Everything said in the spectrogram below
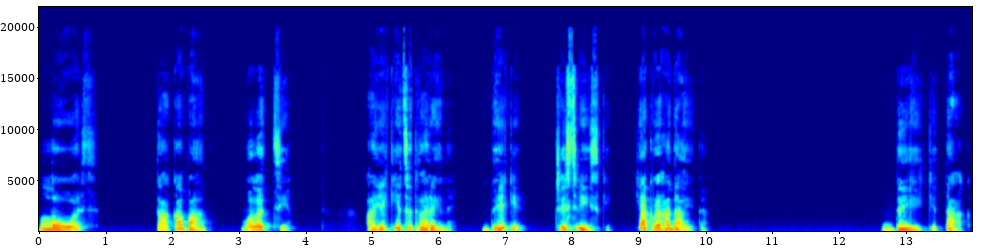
лось та кабан. Молодці. А які це тварини? Дикі чи свійські? Як ви гадаєте? Дикі, так.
